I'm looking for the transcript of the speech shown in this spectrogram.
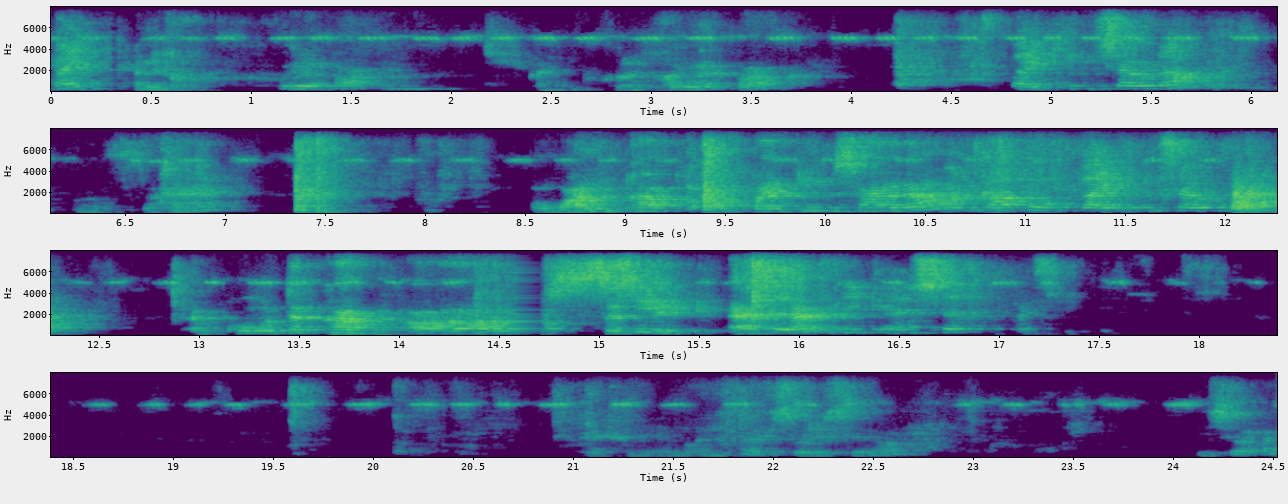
Kijk, en een grote bak. Een grote bak. baking soda. Okay. One cup of baking soda. One cup of baking soda. A quarter cup of citric acid. Citric acid. Sorry, Sarah. Is that uh,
